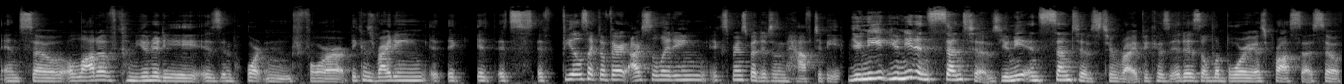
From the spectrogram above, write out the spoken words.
And so a lot of community is important for because writing it, it, it's it feels like a very isolating experience, but it doesn't have to be. You need you need incentives. You need incentives to write because it is a laborious process. So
